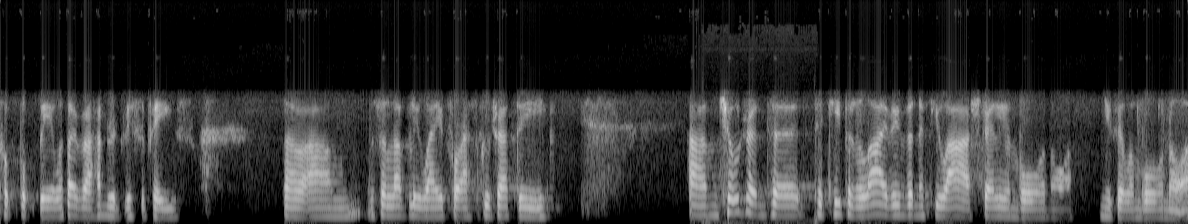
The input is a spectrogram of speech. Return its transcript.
cookbook there with over 100 recipes. So um, it's a lovely way for us Gujarati um, children to, to keep it alive, even if you are Australian born or New Zealand born or.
